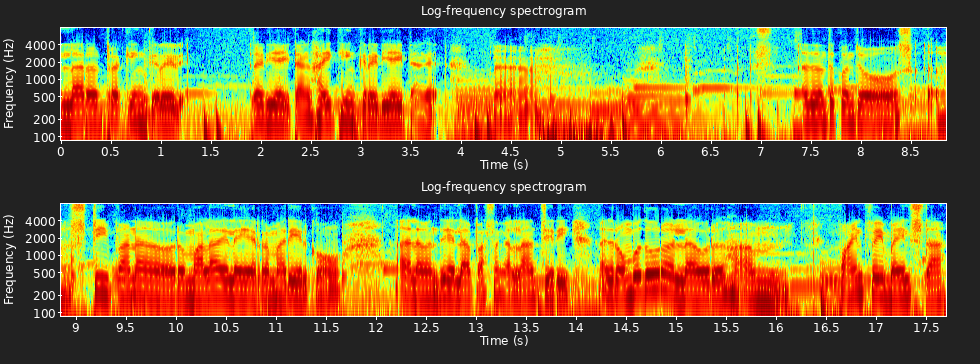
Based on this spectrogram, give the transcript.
எல்லாரும் ட்ரெக்கிங்க்கு ரெடி ரெடி ஆகிட்டாங்க ஹைக்கிங்க்கு ரெடி ஆகிட்டாங்க அது வந்து கொஞ்சம் ஸ்டீப்பான ஒரு மலையில் ஏறுற மாதிரி இருக்கும். அதில் வந்து எல்லா பசங்கள்லாம் சரி. அது ரொம்ப தூரம் இல்லை. ஒரு பாயிண்ட் ஃபைவ் மைல்ஸ் தான்.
